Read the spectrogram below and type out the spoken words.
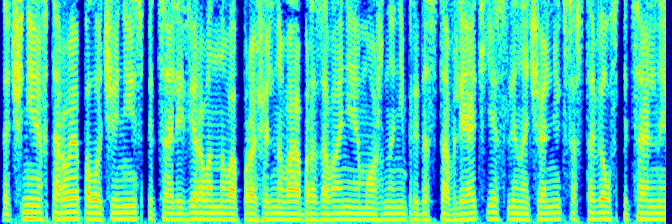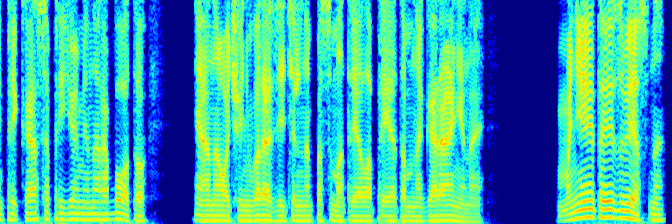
Точнее, второе получение специализированного профильного образования можно не предоставлять, если начальник составил специальный приказ о приеме на работу. И она очень выразительно посмотрела при этом на Гаранина. «Мне это известно»,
